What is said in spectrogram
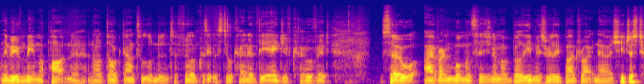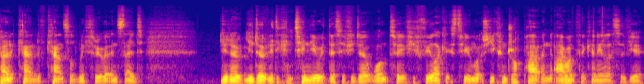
They moved me and my partner and our dog down to London to film because it was still kind of the age of COVID. So I rang mum and said, you know, my bulimia is really bad right now, and she just kind of kind of counselled me through it and said, you know, you don't need to continue with this if you don't want to. If you feel like it's too much, you can drop out, and I won't think any less of you.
